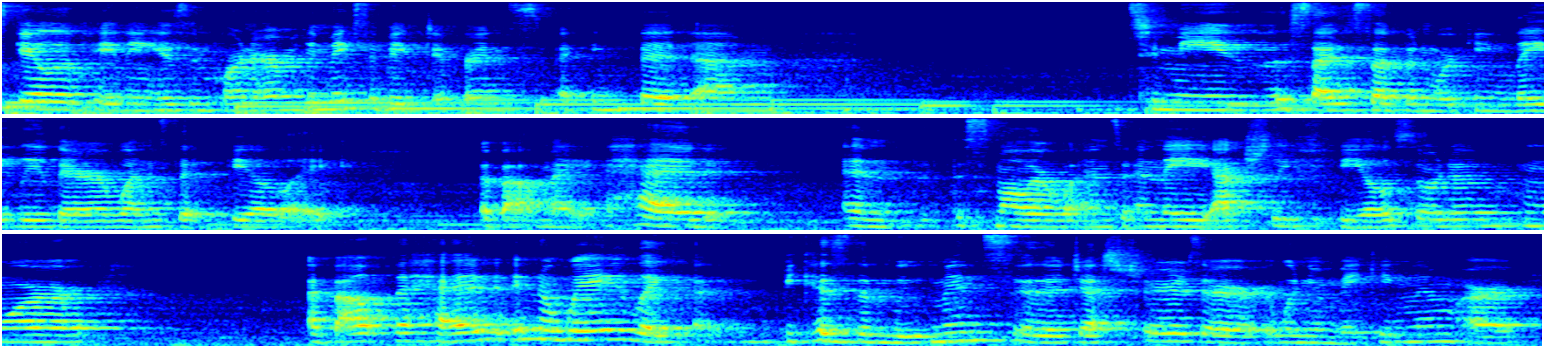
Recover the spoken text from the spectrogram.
Scale of painting is important, or it makes a big difference. I think that um, to me, the sizes I've been working lately, there are ones that feel like about my head and the smaller ones, and they actually feel sort of more about the head in a way, like because the movements or the gestures or when you're making them are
